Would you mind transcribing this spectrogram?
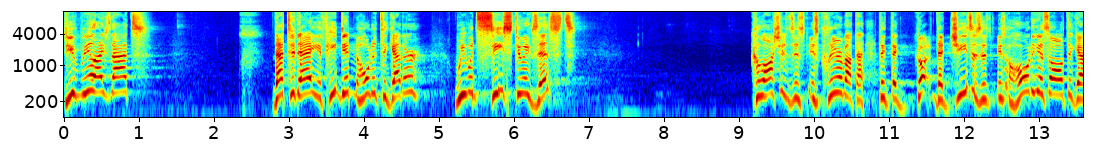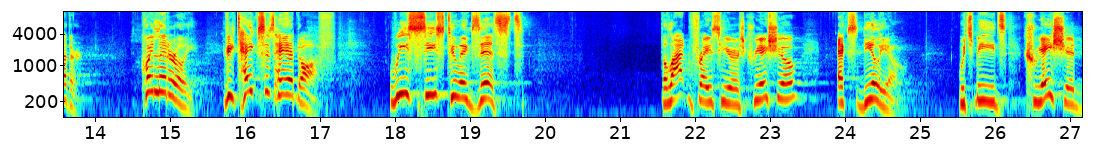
Do you realize that? That today, if He didn't hold it together, we would cease to exist. Colossians is, is clear about that, that, that, God, that Jesus is, is holding us all together. Quite literally. If he takes his hand off, we cease to exist. The Latin phrase here is creatio ex nihilo, which means creation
